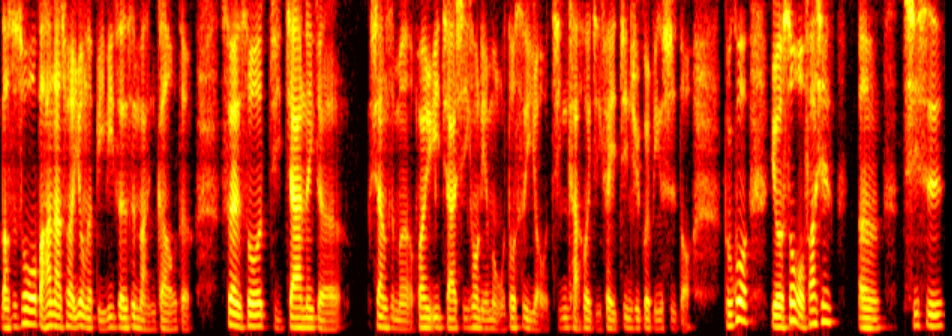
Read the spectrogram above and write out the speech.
老实说，我把它拿出来用的比例真是蛮高的。虽然说几家那个像什么寰宇一家、星空联盟，我都是有金卡会籍可以进去贵宾室的。不过有时候我发现，嗯、其实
